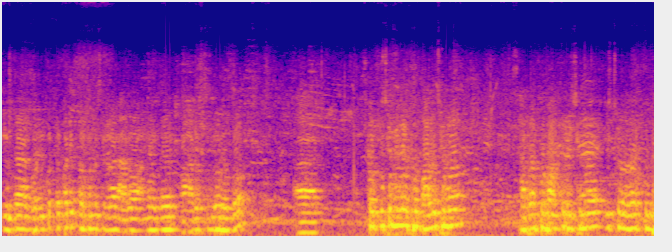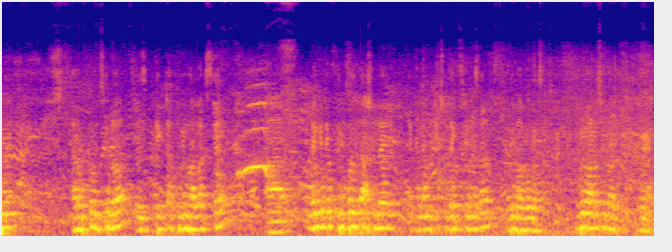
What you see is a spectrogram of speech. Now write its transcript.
চিন্তা গঠন করতে পারি তখন খেলা আরও আমাদের আরও সুন্দর হতো আর সবকিছু মিলে খুব ভালো ছিল সাদা খুব আন্তরিক ছিল ইচ্ছুরা খুবই হেল্পফুল ছিল এই দিকটা খুবই ভালো লাগছে আর নেগেটিভ দিক বলতে আসলে এখানে আমি কিছু দেখছি না স্যার খুবই ভালো লাগছে খুবই ভালো ছিল হ্যাঁ।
